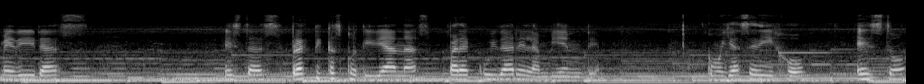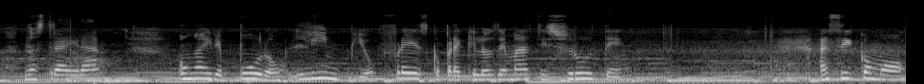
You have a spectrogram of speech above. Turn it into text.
medidas, estas prácticas cotidianas para cuidar el ambiente. Como ya se dijo, esto nos traerá un aire puro, limpio, fresco para que los demás disfruten. Así como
